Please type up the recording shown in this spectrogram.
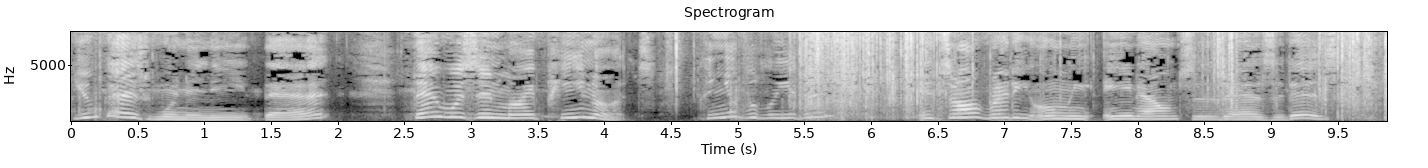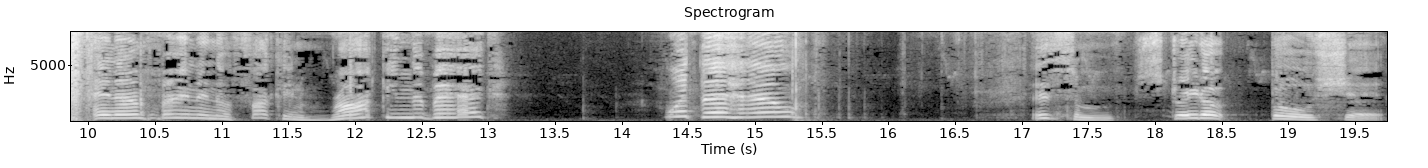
You guys wouldn't eat that. That was in my peanuts. Can you believe it? It's already only eight ounces as it is, and I'm finding a fucking rock in the bag? What the hell? It's some straight up bullshit.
